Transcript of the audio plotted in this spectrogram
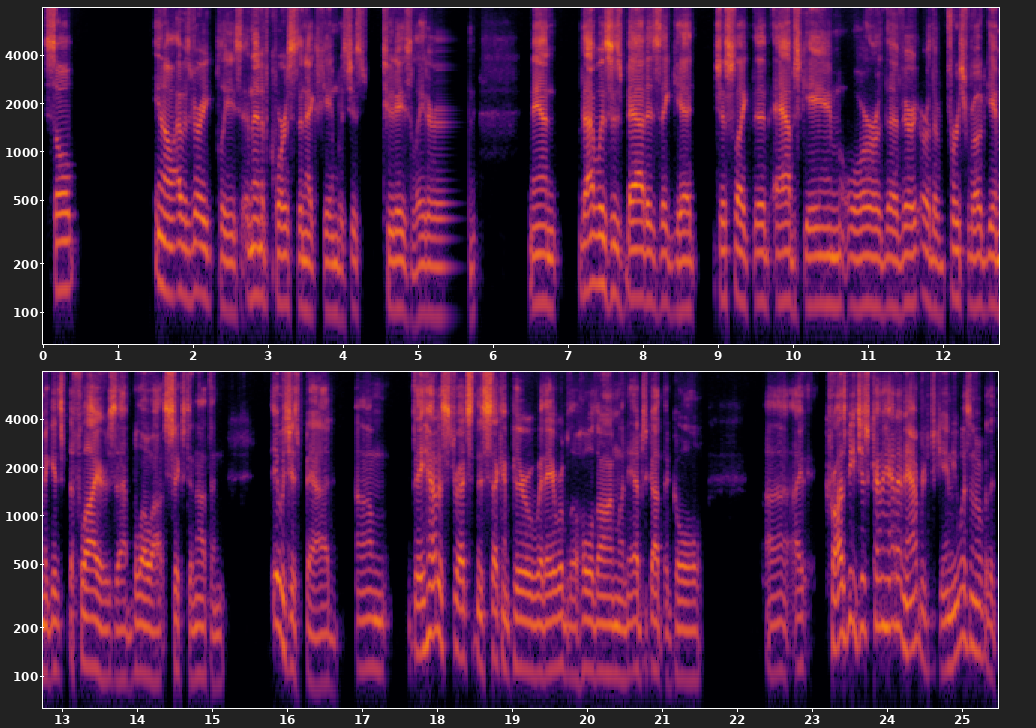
So, you know, I was very pleased. And then of course the next game was just two days later. Man, that was as bad as they get, just like the Avs game or the very or the first road game against the Flyers, that blowout six to nothing. It was just bad. Um, they had a stretch in the second period where they were able to hold on when Ebbs got the goal. Uh, I Crosby just kind of had an average game. He wasn't over the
